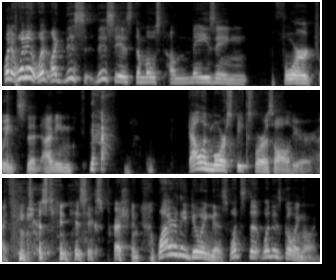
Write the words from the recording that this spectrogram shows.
what, what, what, like this? This is the most amazing four tweets that I mean. Alan Moore speaks for us all here. I think just in his expression. Why are they doing this? What's the what is going on?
